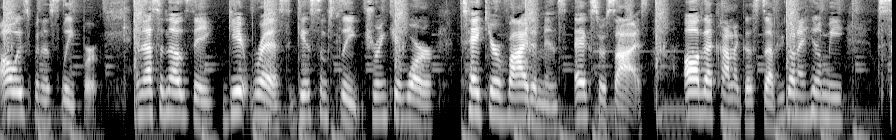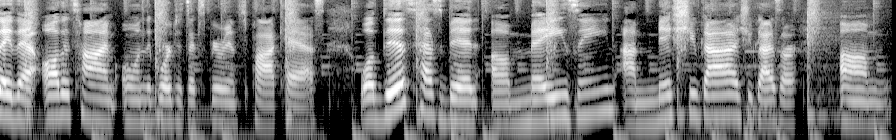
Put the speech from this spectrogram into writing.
always been a sleeper. And that's another thing get rest get some sleep drink your water take your vitamins exercise all that kind of good stuff. You're going to hear me say that all the time on the gorgeous experience podcast well, this has been amazing. I miss you guys. You guys are um,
